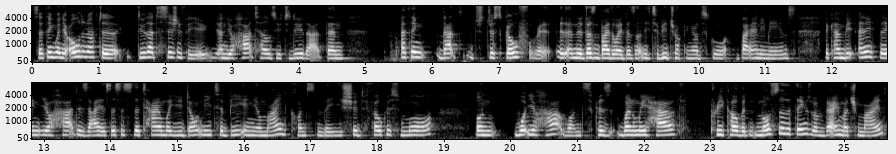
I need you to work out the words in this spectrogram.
So I think when you're old enough to do that decision for you and your heart tells you to do that, then I think that just go for it. it. And it doesn't, by the way, it doesn't need to be dropping out of school by any means. It can be anything your heart desires. This is the time where you don't need to be in your mind constantly. You should focus more on what your heart wants. Because when we have pre COVID, most of the things were very much mind.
